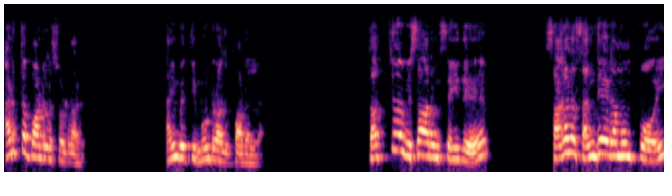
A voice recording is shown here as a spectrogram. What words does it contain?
அடுத்த பாடல்ல சொல்றாரு. ஐம்பத்தி மூன்றாவது பாடல்ல. தத்துவ விசாரம் செய்து சகல சந்தேகமும் போய்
